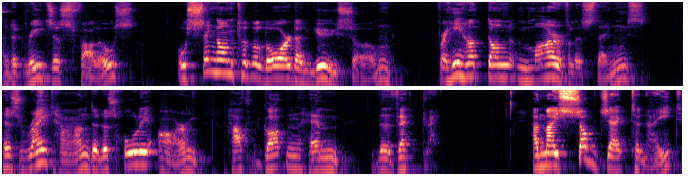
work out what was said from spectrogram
and it reads as follows O sing unto the Lord a new song, for he hath done marvellous things. His right hand and his holy arm hath gotten him the victory. And my subject tonight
